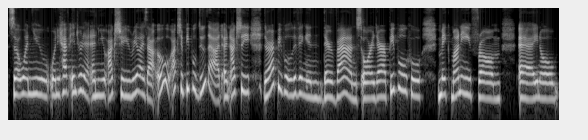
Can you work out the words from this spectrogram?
so when you when you have internet and you actually realize that oh actually people do that. And actually there are people living in their vans or there are people who make money from uh, you know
